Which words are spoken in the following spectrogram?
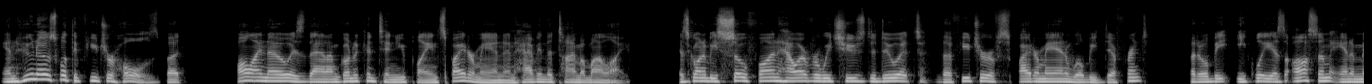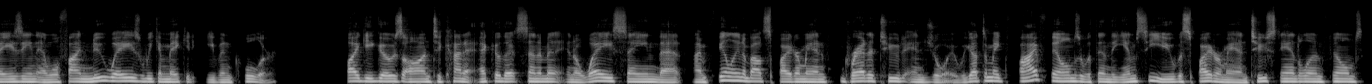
and who knows what the future holds. But all I know is that I'm going to continue playing Spider Man and having the time of my life. It's going to be so fun, however, we choose to do it. The future of Spider Man will be different, but it will be equally as awesome and amazing, and we'll find new ways we can make it even cooler. Feige goes on to kind of echo that sentiment in a way, saying that I'm feeling about Spider Man gratitude and joy. We got to make five films within the MCU with Spider Man, two standalone films,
